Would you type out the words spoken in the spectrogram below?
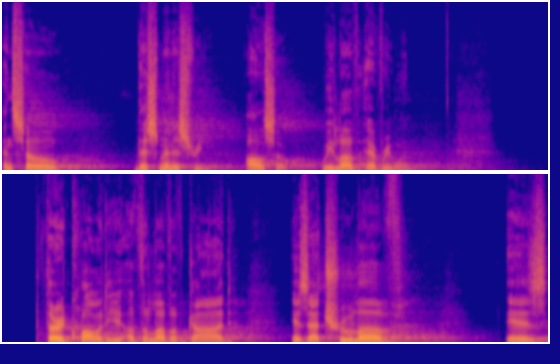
And so, this ministry also, we love everyone. Third quality of the love of God is that true love is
